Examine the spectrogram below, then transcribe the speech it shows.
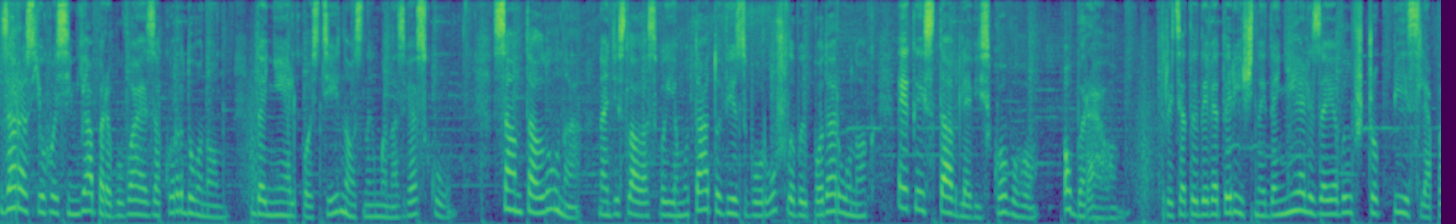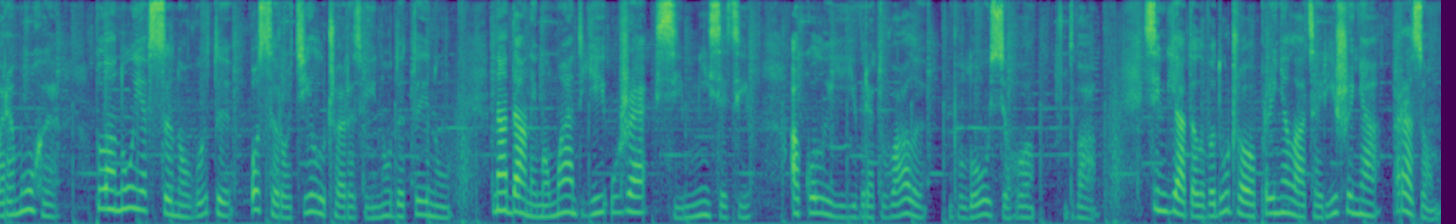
Зараз його сім'я перебуває за кордоном. Даніель постійно з ними на зв'язку. Санта Луна надіслала своєму татові зворушливий подарунок, який став для військового оберегом. 39-річний Даніель заявив, що після перемоги планує всиновити осиротілу через війну дитину. На даний момент їй уже 7 місяців. А коли її врятували, було усього два. Сім'я телеведучого прийняла це рішення разом.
